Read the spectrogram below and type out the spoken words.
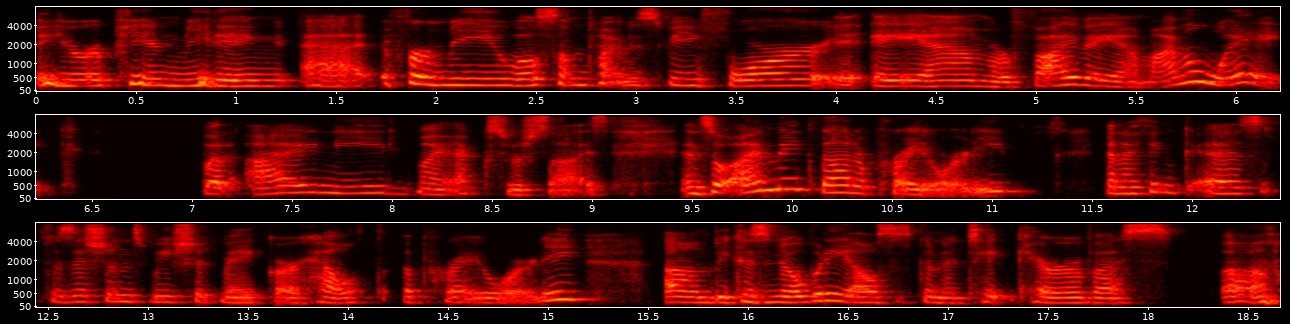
a European meeting at, for me, will sometimes be 4 a.m. or 5 a.m. I'm awake but I need my exercise. And so I make that a priority. And I think as physicians, we should make our health a priority um, because nobody else is going to take care of us um,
